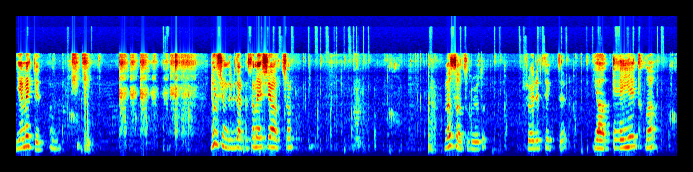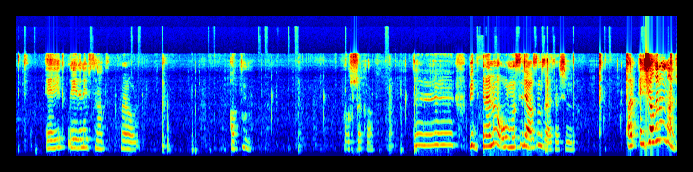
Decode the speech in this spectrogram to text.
Yemek ye. Çiki. Dur şimdi bir dakika sana eşya atacağım. Nasıl atılıyordu? Şöyle tekti. Ya E'ye tıkla. E'ye tıkla E'den hepsini at. Ha. Attın mı? Hoşça kal. Bir deneme olması lazım zaten şimdi. Ar- Eşyalarım var.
